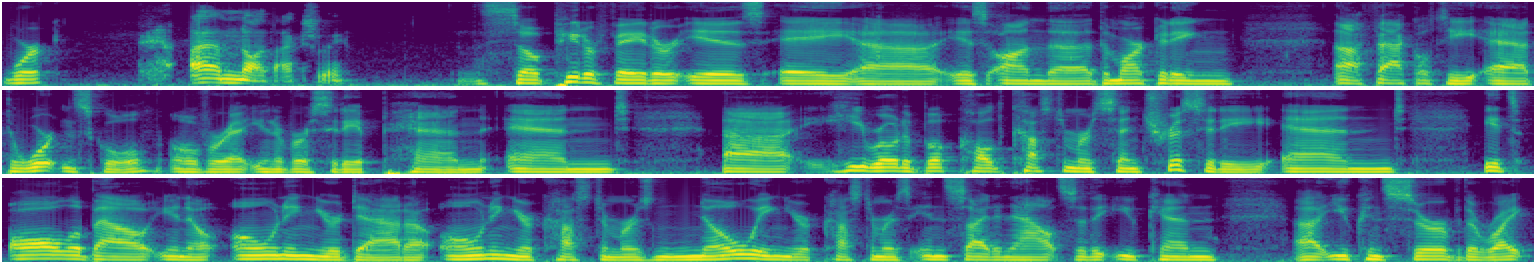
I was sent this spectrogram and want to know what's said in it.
work? I am not actually. So Peter Fader is a uh, is on the the marketing uh, faculty at the Wharton School over at University of Penn, and uh, he wrote a book called Customer Centricity, and it's all about you know owning your data, owning your customers, knowing your customers inside and out, so that you can uh, you can serve the right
